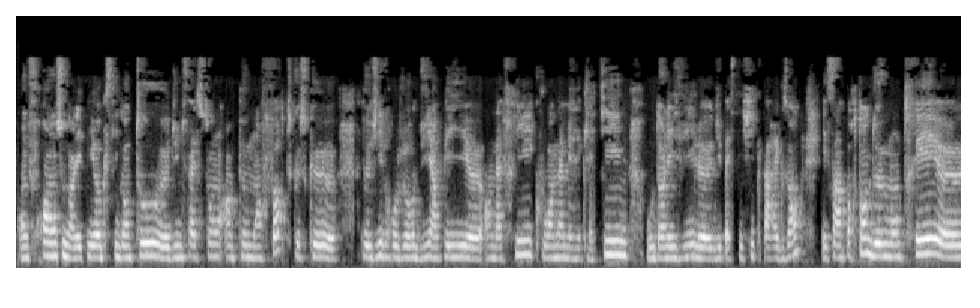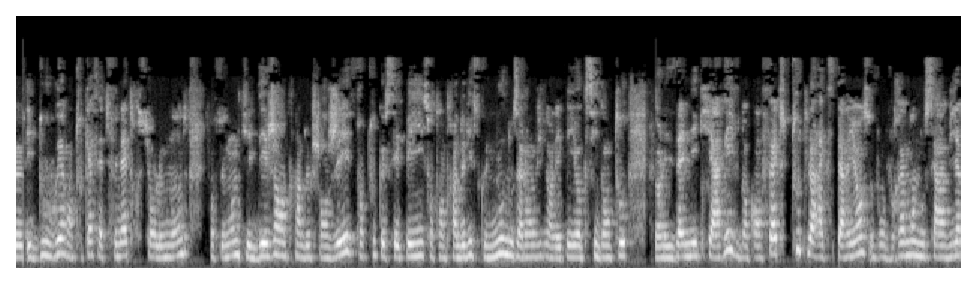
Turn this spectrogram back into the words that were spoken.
en France ou dans les pays occidentaux d'une façon un peu moins forte que ce que peut vivre aujourd'hui un pays euh, en Afrique ou en Amérique latine ou dans les îles euh, du Pacifique par exemple. Et c'est important de montrer euh, et d'ouvrir en tout cas cette fenêtre sur le monde, sur ce monde qui est déjà en train de changer, surtout que ces pays sont en train de vivre ce que nous, nous allons vivre dans les pays occidentaux dans les années qui arrivent. Donc en fait, toute leur expérience vont vraiment nous servir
